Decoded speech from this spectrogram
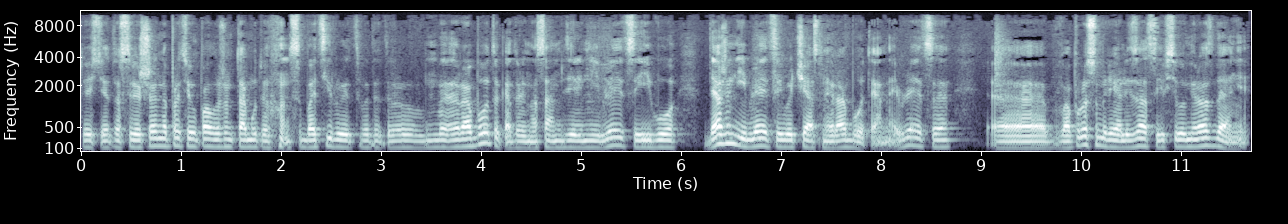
то есть это совершенно противоположно тому, что он саботирует вот эту работу, которая на самом деле не является его, даже не является его частной работой, она является э, вопросом реализации всего мироздания.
